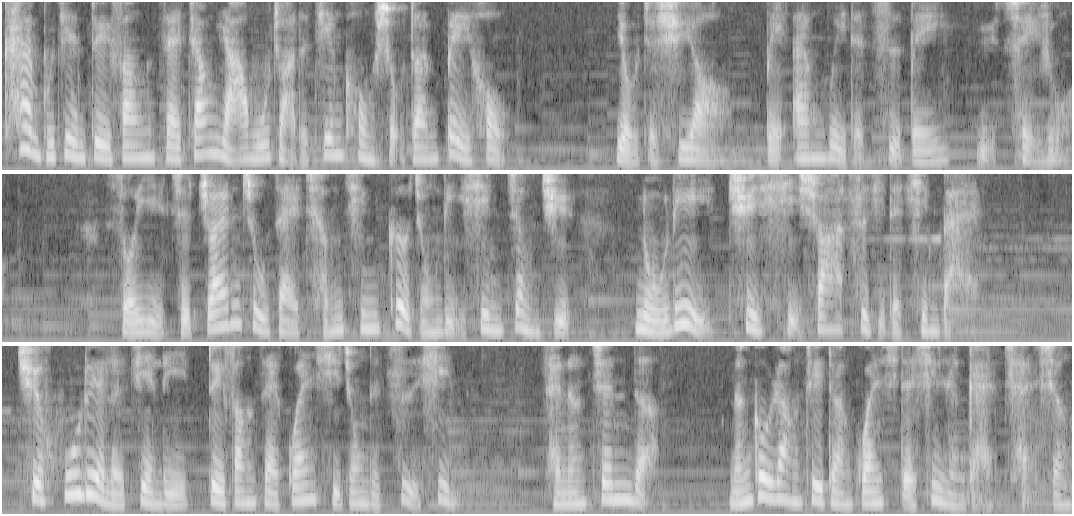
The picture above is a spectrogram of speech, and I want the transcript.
看不见对方在张牙舞爪的监控手段背后，有着需要被安慰的自卑与脆弱，所以只专注在澄清各种理性证据，努力去洗刷自己的清白，却忽略了建立对方在关系中的自信，才能真的能够让这段关系的信任感产生。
